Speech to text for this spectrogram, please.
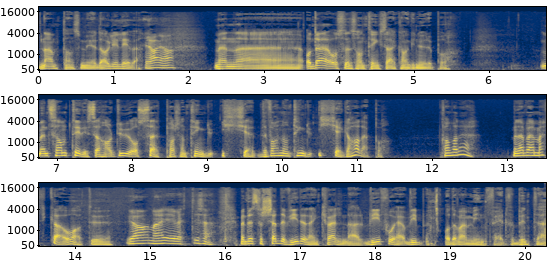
nevnt han så mye i dagliglivet. Ja, ja. Men eh, Og det er også en sånn ting som jeg kan gnure på. Men samtidig så har du også et par sånne ting du ikke Det var noen ting du ikke ga deg på. Hva var det? Men jeg bare merka òg at du Ja, nei, jeg vet ikke. Men det som skjedde videre den kvelden der vi for, vi, Og det var min feil, for begynte,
